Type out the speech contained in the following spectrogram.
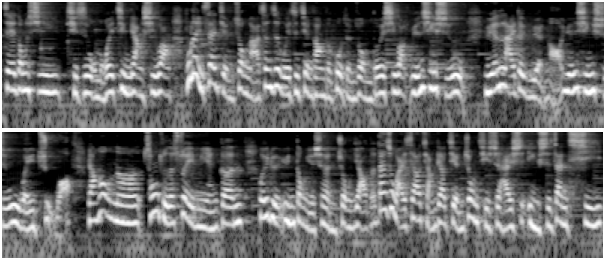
这些东西，其实我们会尽量希望，不论你是在减重啊，甚至维持健康的过程中，我们都会希望原形食物，原来的原哦，原形食物为主哦。然后呢，充足的睡眠跟规律运动也是很重要的。但是我还是要强调，减重其实还是饮食占七，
